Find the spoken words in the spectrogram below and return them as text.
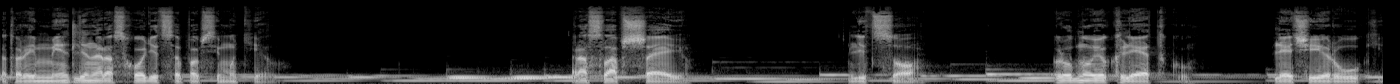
который медленно расходится по всему телу. Расслабь шею, лицо, грудную клетку, плечи и руки.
